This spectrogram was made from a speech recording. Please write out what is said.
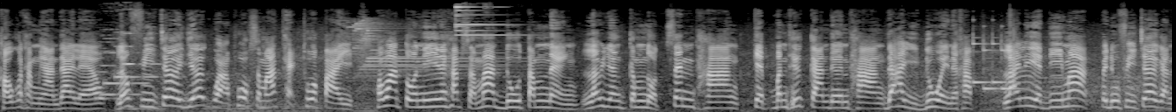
เขาก็ทำงานได้แล้ว แล้วฟีเจอร์เยอะกว่าพวกสมาร์ทแท็กทั่วไป เพราะว่าตัวนี้นะครับสามารถดูตำแหน่ง แล้วยังกำหนดเส้นทาง เก็บบันทึกการเดินทางได้อีกด้วยนะครับรายละเอียดดีมากไปดูฟีเจอร์กัน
